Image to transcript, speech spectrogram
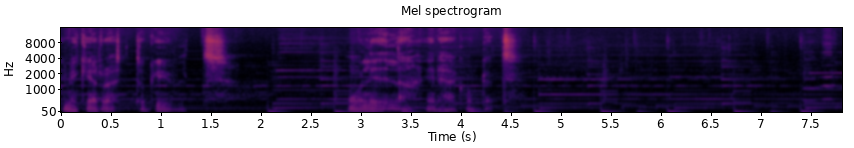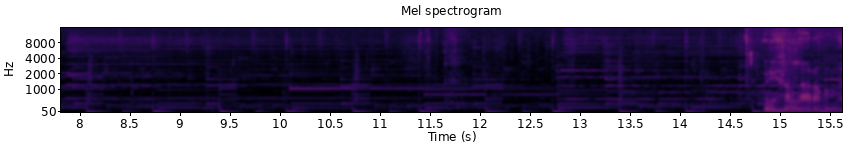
Det är mycket rött och gult och lila i det här kortet. Det handlar om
